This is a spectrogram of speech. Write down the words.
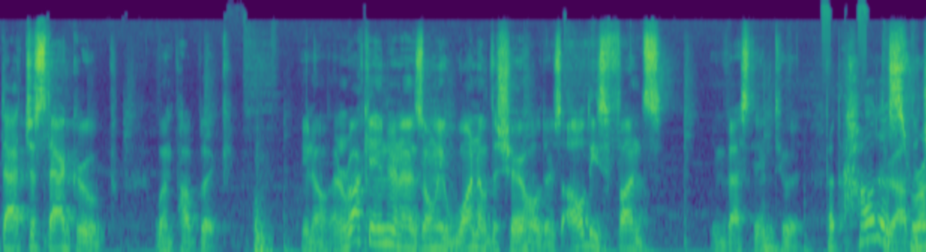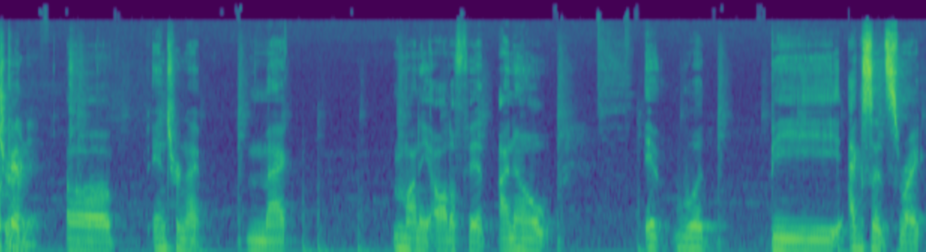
that just that group went public. You know, and Rocket Internet is only one of the shareholders. All these funds invest into it. But how does Rocket uh, Internet make money out of it? I know it would be exits, right?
